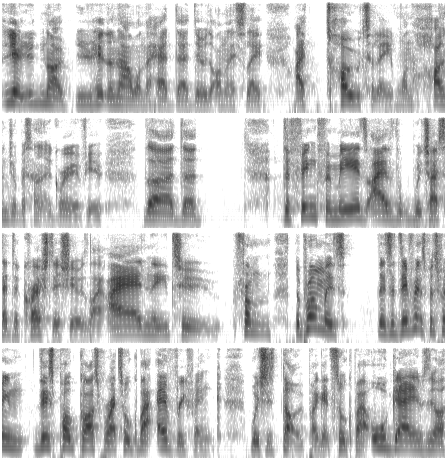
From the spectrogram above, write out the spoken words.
Yeah, you no, you hit the nail on the head there, dude. Honestly, I totally one hundred percent agree with you. The the the thing for me is I, which I said to Crash this year, is like I need to. From the problem is there's a difference between this podcast where I talk about everything, which is dope. I get to talk about all games, you know,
